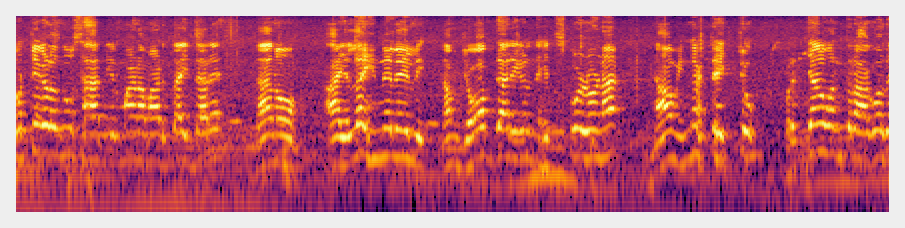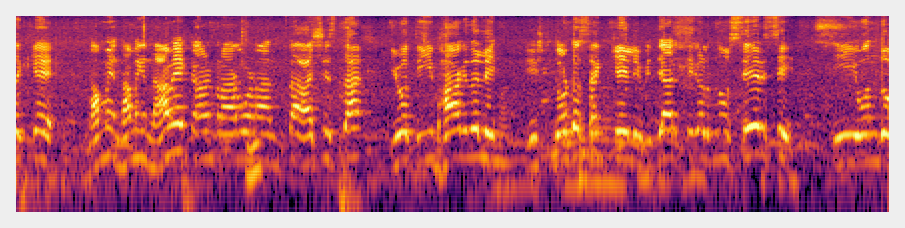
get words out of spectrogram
ತೊಟ್ಟಿಗಳನ್ನು ಸಹ ನಿರ್ಮಾಣ ಮಾಡ್ತಾ ಇದ್ದಾರೆ. ನಾನು ಆ ಎಲ್ಲ ಹಿನ್ನೆಲೆಯಲ್ಲಿ ನಮ್ಮ ಜವಾಬ್ದಾರಿಗಳನ್ನು ಹೆಚ್ಚಿಕೊಳ್ಳೋಣ ನಾವು ಇನ್ನಷ್ಟು ಹೆಚ್ಚು ಪ್ರಜ್ಞಾವಂತರಾಗೋದಕ್ಕೆ ನಮ್ಮ ನಮಗೆ ನಾವೇ ಕಾರಣರಾಗೋಣ ಅಂತ ಆಶಿಸ್ತಾ ಇವತ್ತು ಈ ಭಾಗದಲ್ಲಿ ಇಷ್ಟು ದೊಡ್ಡ ಸಂಖ್ಯೆಯಲ್ಲಿ ವಿದ್ಯಾರ್ಥಿಗಳನ್ನು ಸೇರಿಸಿ ಈ ಒಂದು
